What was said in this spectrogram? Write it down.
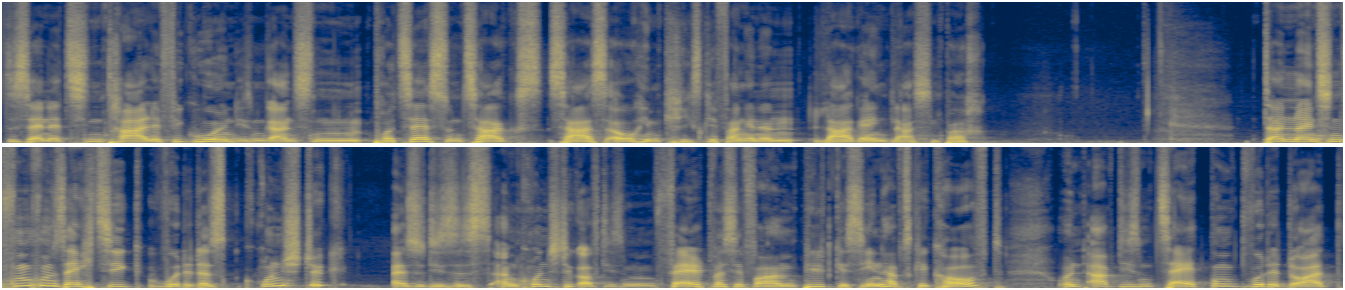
Das ist eine zentrale Figur in diesem ganzen Prozess und saß auch im Kriegsgefangenenlager in Glassenbach. Dann 1965 wurde das Grundstück, also dieses ein Grundstück auf diesem Feld, was ihr vorher im Bild gesehen habt, gekauft. Und ab diesem Zeitpunkt wurde dort,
